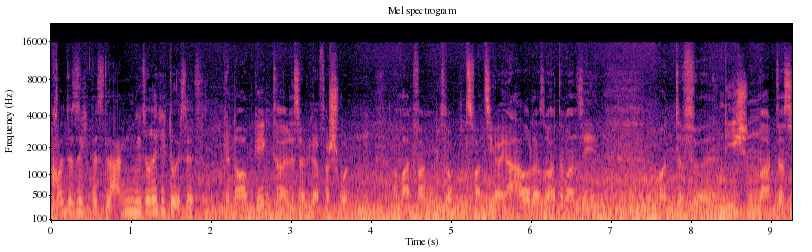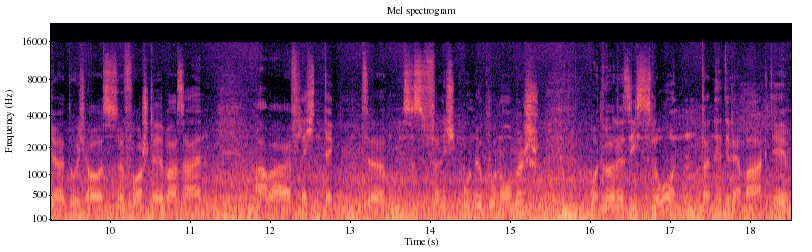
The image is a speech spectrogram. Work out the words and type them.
konnte sich bislang nie so richtig durchsetzen. Genau im Gegenteil, ist ja wieder verschwunden. Am Anfang, ich glaube 20er Jahre oder so hatte man sie. Und für Nischen mag das ja durchaus vorstellbar sein, aber flächendeckend ähm, ist es völlig unökonomisch. Und würde sich lohnen, dann hätte der Markt eben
